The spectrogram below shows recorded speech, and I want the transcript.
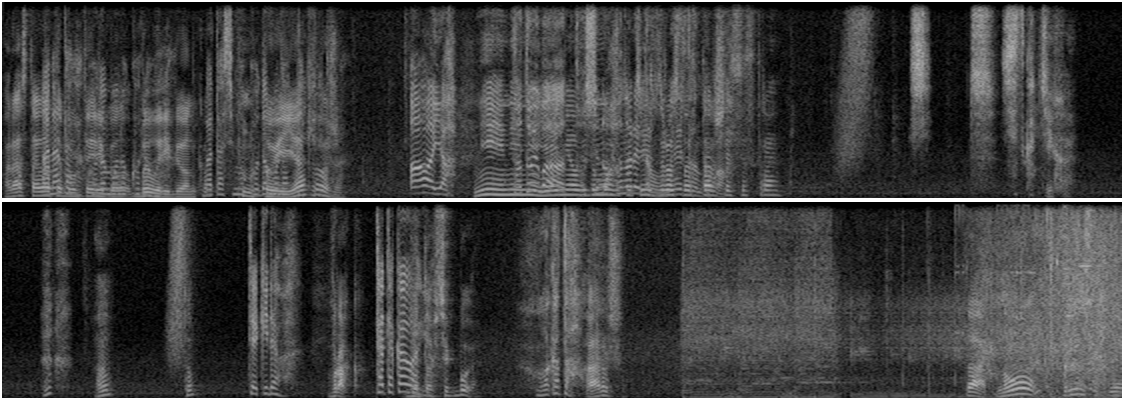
Раз тогда ты был, ты был, был ребенком, то и я тоже. Не-не-не, я имел в виду, может, у тебя есть взрослая старшая сестра? Тихо. А? Что? Враг. Готовься к бою. Хорошо. Так, ну, в принципе...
